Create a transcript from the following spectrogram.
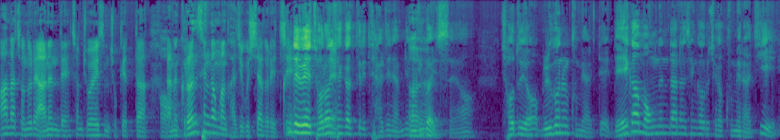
아, 나 저 노래 아는데 참 좋아했으면 좋겠다. 라는 어. 그런 생각만 가지고 시작을 했지. 근데 왜 저런 네. 생각들이 잘 되냐면 어, 이유가 네. 있어요. 저도요 물건을 구매할 때 내가 먹는다는 생각으로 제가 구매를 하지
